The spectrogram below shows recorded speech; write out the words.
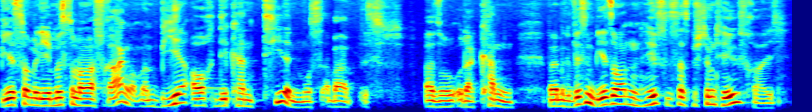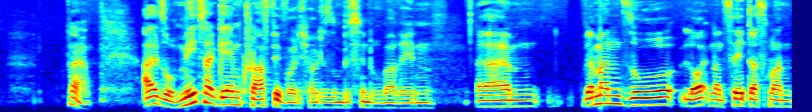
Biersommelier müsste man mal fragen, ob man Bier auch dekantieren muss, aber ist, also, oder kann. Bei gewissen Biersorten hilft es das bestimmt hilfreich. Naja. Also, Metagame Craft Beer wollte ich heute so ein bisschen drüber reden. Ähm, wenn man so Leuten erzählt, dass man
